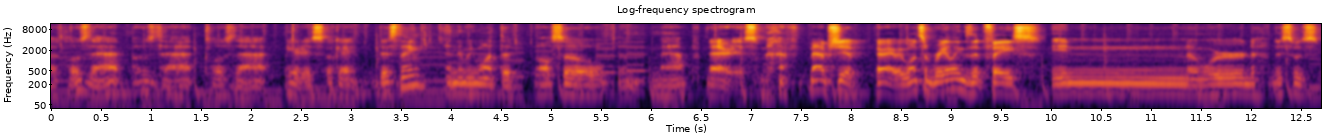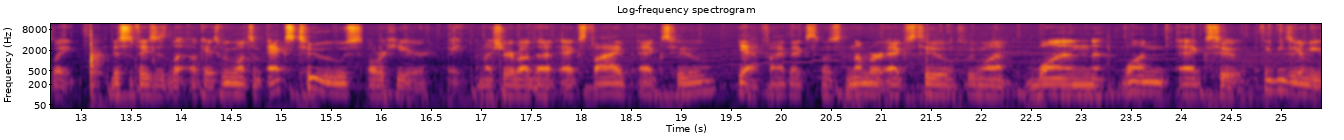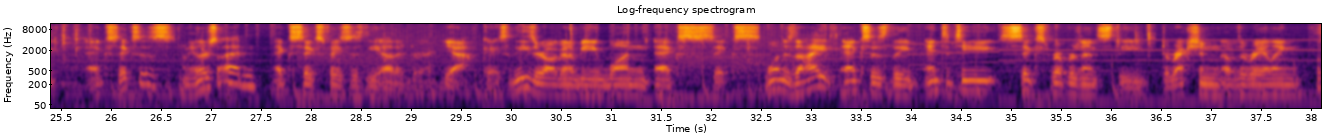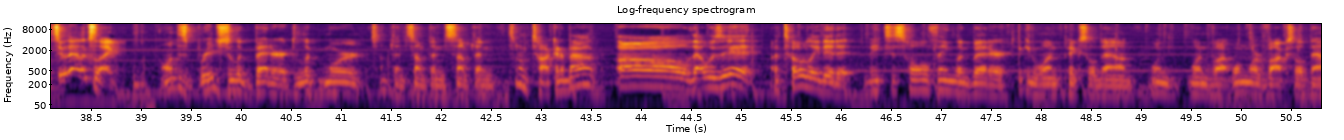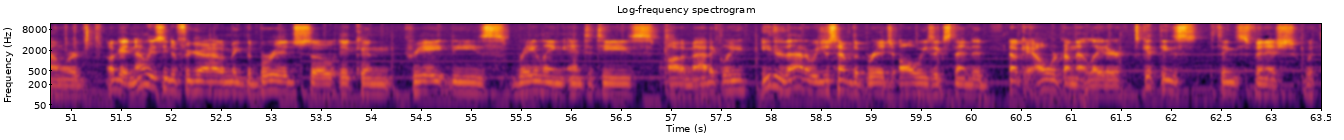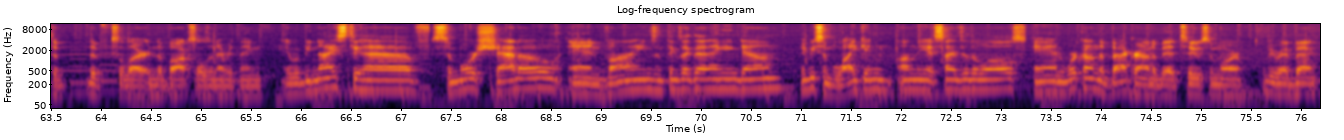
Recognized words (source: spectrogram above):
close that, close that, close that. Here it is, okay. This thing, and then we want the, also the map. There it is, map, map ship. All right, we want some railings that face inward. This was, wait, this faces left. Okay, so we want some X2s over here. Wait, am I sure about that? X5, X2? Yeah, 5X. So it's number X2. So we want one, one X2. I think these are gonna be X6s on the other side. X6 faces the other direction. Yeah, okay, so these are all gonna be one X6. One is the height, X is the entity, six represents the direction of the railing. Let's see what that looks like. I want this bridge to look better, to look more something, something, something. That's what I'm talking about. Oh, that was it. I totally did it. Makes this whole thing look better. Taking one pixel down, one one, one more voxel downward. Okay, now we just need to figure out how to make the bridge so it can create these railing entities automatically. Either that or we just have the bridge always extended. Okay, I'll work on that later. Let's get these things finished with the, the pixel art and the voxels and everything. It would be nice to have some more shadow and vines and things like that hanging down. Maybe some lichen on the sides of the walls. And work on the background a bit too some more. I'll be right back.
